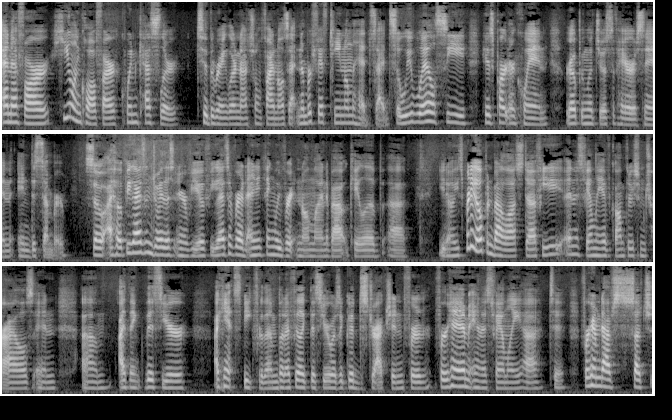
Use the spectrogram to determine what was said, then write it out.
NFR heeling qualifier, Quinn Kesler, to the Wrangler National Finals at number 15 on the head side. So we will see his partner Quinn roping with Joseph Harrison in December. So I hope you guys enjoy this interview. If you guys have read anything we've written online about Caleb, uh, you know, he's pretty open about a lot of stuff. He and his family have gone through some trials, and um, I think this year, I can't speak for them, but I feel like this year was a good distraction for for him and his family uh, to for him to have such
